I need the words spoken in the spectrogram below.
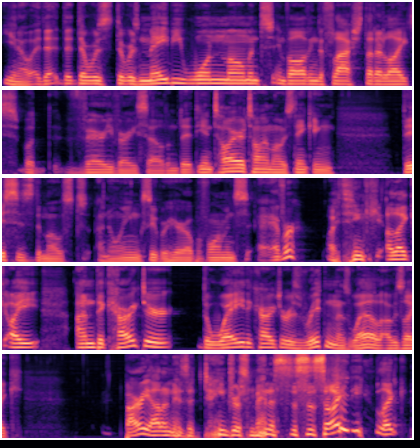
you know, th- th- there was there was maybe one moment involving the Flash that I liked, but very very seldom. The, the entire time I was thinking, this is the most annoying superhero performance ever. I think like I and the character, the way the character is written as well. I was like, Barry Allen is a dangerous menace to society. like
